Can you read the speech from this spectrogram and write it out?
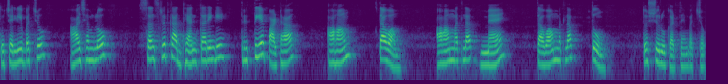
तो चलिए बच्चों, आज हम लोग संस्कृत का अध्ययन करेंगे। तृतीय पाठा अहम तवम। अहम मतलब मैं तवम मतलब तुम। तो शुरू करते हैं बच्चों।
